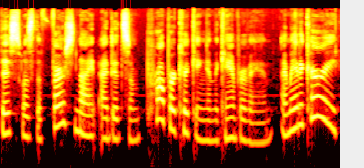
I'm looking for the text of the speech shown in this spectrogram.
This was the first night I did some proper cooking in the camper van. I made a curry.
